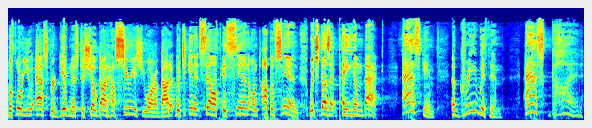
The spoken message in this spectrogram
before you ask forgiveness to show God how serious you are about it, which in itself is sin on top of sin, which doesn't pay Him back. Ask Him, agree with Him, ask God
